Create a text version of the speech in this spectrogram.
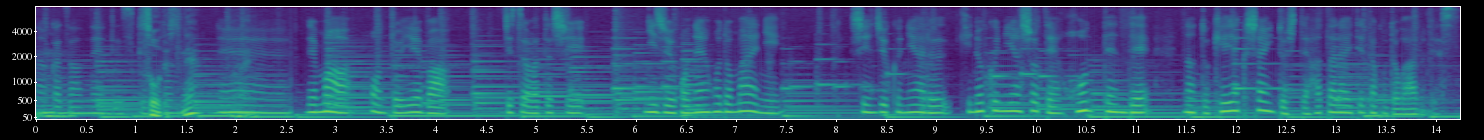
なんか残念ですけれども。そうですね。ね。でまあ本といえば実は私25年ほど前に新宿にある紀ノ国屋書店本店でなんと契約社員として働いてたことがあるんです。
